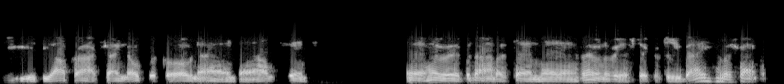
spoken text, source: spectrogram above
die, die afgehaakt zijn, ook door corona en de hand vindt, uh, hebben we benaderd en uh, we hebben er weer een stuk of drie bij, waarschijnlijk.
